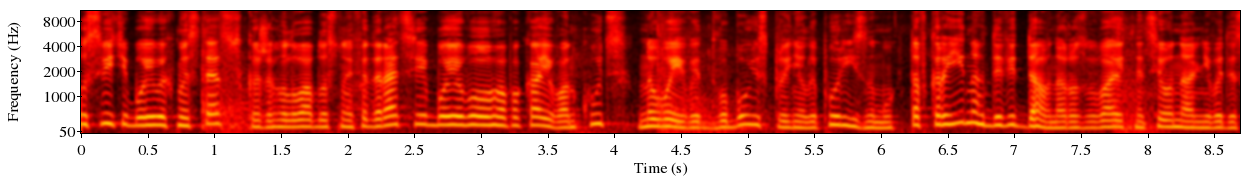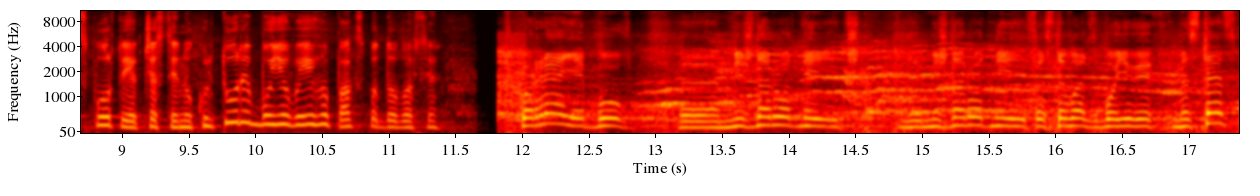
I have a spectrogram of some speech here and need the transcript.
У світі бойових мистецтв, каже голова обласної федерації бойового гопака Іван Куць, новий вид двобою сприйняли по-різному. Та в країнах, де віддавна розвивають національні види спорту як частину культури, бойовий гопак сподобався. В Кореї був е, міжнародний, міжнародний фестиваль з бойових мистецтв.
